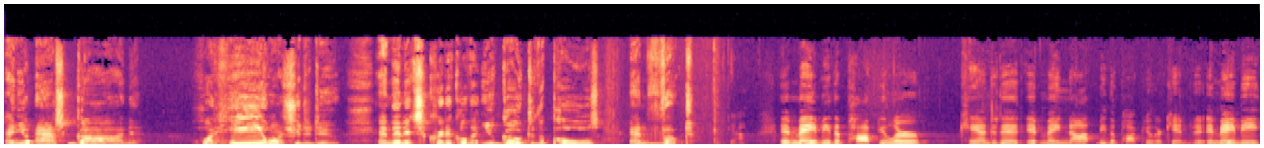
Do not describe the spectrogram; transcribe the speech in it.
and you ask God what He wants you to do. And then it's critical that you go to the polls and vote. Yeah. It may be the popular candidate, it may not be the popular candidate. It may be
